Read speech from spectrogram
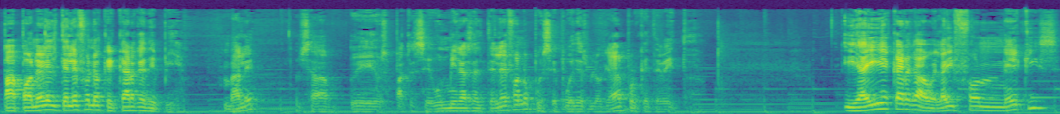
para poner el teléfono que cargue de pie, ¿vale? O sea, eh, para que según miras el teléfono, pues se puede desbloquear porque te ve todo. Y ahí he cargado el iPhone X,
